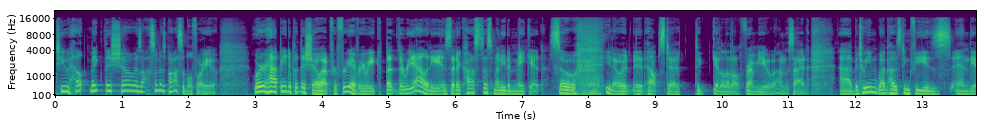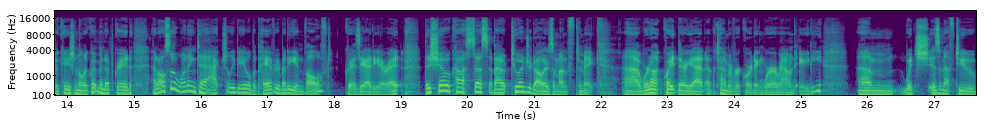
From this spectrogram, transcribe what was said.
to help make this show as awesome as possible for you. We're happy to put the show out for free every week, but the reality is that it costs us money to make it. So, you know, it, it helps to, to get a little from you on the side. Uh, between web hosting fees and the occasional equipment upgrade, and also wanting to actually be able to pay everybody involved, crazy idea, right? This show costs us about $200 a month to make. Uh, we're not quite there yet. At the time of recording, we're around 80, um, which is enough to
